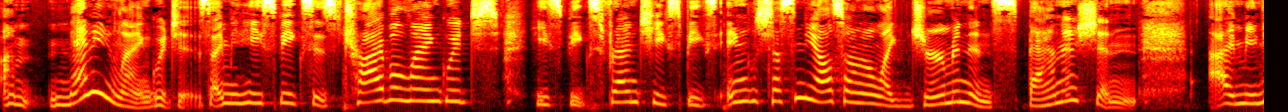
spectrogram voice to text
um, many languages. I mean, he speaks his tribal language. He speaks French. He speaks English. Doesn't he also know like German and Spanish? And I mean,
